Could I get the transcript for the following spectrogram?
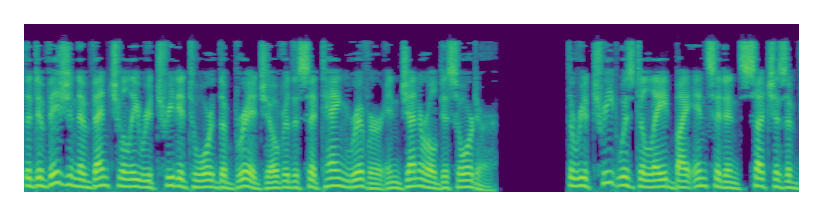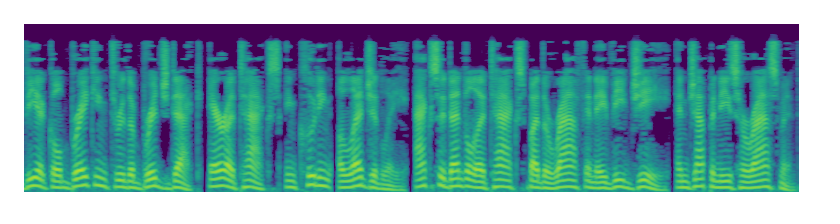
The division eventually retreated toward the bridge over the Sittang River in general disorder. The retreat was delayed by incidents such as a vehicle breaking through the bridge deck, air attacks including, allegedly, accidental attacks by the RAF and AVG, and Japanese harassment.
